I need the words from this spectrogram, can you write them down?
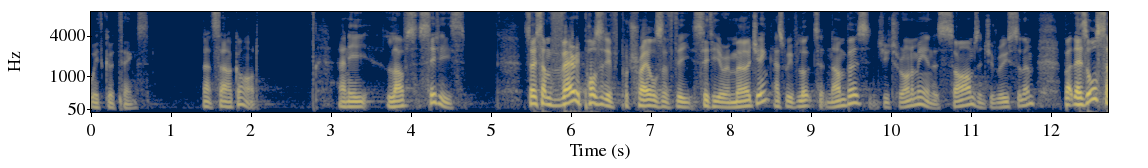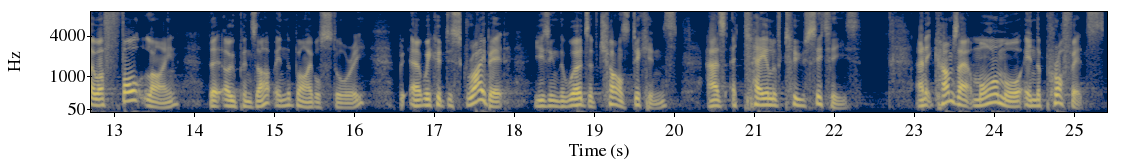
with good things. That's our God. And he loves cities. So, some very positive portrayals of the city are emerging as we've looked at Numbers, and Deuteronomy, and the Psalms, and Jerusalem. But there's also a fault line that opens up in the Bible story. Uh, we could describe it using the words of Charles Dickens, as a tale of two cities. And it comes out more and more in the prophets.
